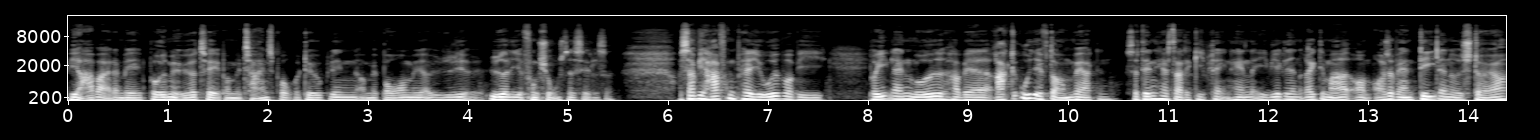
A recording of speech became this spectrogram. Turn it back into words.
Vi arbejder med både med høretab og med tegnsprog og døvblinde og med borgere med yderligere, yderligere funktionsnedsættelser. Og så har vi haft en periode, hvor vi på en eller anden måde har været ragt ud efter omverdenen. Så den her strategiplan handler i virkeligheden rigtig meget om også at være en del af noget større,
